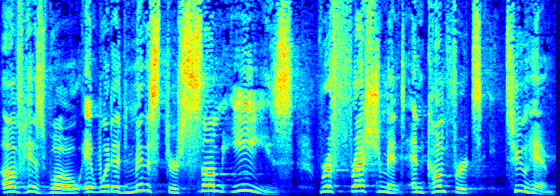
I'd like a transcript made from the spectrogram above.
of his woe, it would administer some ease, refreshment, and comforts to him.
